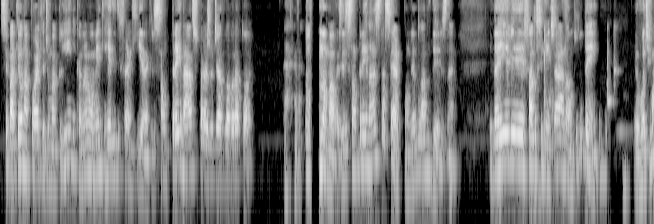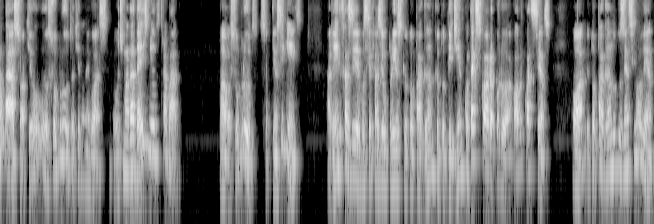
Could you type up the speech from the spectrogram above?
você bateu na porta de uma clínica, normalmente rede de franquia, né, que eles são treinados para ajudar do laboratório. Normal, mas eles são treinados, está certo, estão vendo o lado deles, né? E daí ele fala o seguinte: ah, não, tudo bem, eu vou te mandar, só que eu, eu sou bruto aqui no negócio. Eu vou te mandar 10 mil de trabalho. Não, eu sou bruto, só que tem o seguinte: além de fazer você fazer o preço que eu estou pagando, que eu estou pedindo, quanto é que se cobra a coroa? Eu cobro 400. Ó, eu estou pagando 290.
